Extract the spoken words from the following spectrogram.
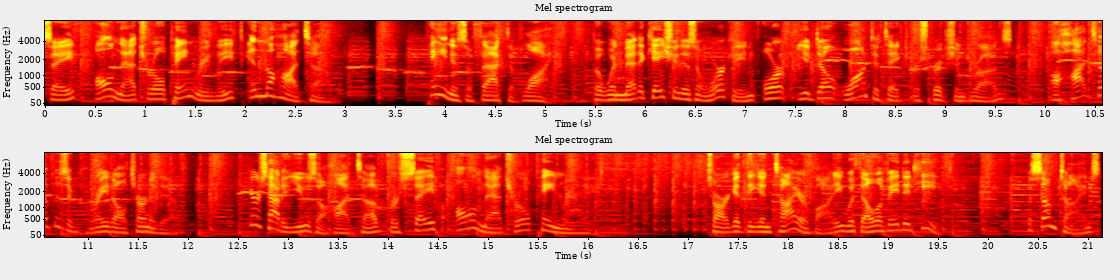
Safe, all natural pain relief in the hot tub. Pain is a fact of life, but when medication isn't working or you don't want to take prescription drugs, a hot tub is a great alternative. Here's how to use a hot tub for safe, all natural pain relief. Target the entire body with elevated heat. Sometimes,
